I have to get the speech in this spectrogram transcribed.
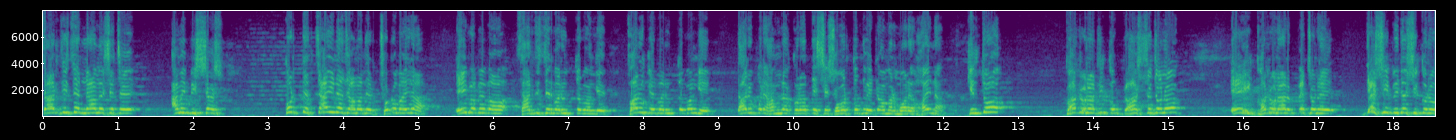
সার্জিসের নাম এসেছে। আমি বিশ্বাস করতে চাই না যে আমাদের ছোট ভাইরা এইভাবে বা সার্জিসের বাড়ি উত্তরবঙ্গে, ফারুকের বাড়ি উত্তরবঙ্গে তার উপরে হামলা করাতে সে সমর্থন দেবে, এটা আমার মনে হয় না। কিন্তু ঘটনাটি খুব রহস্যজনক। এই ঘটনার পেছনে দেশি বিদেশি কোনো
